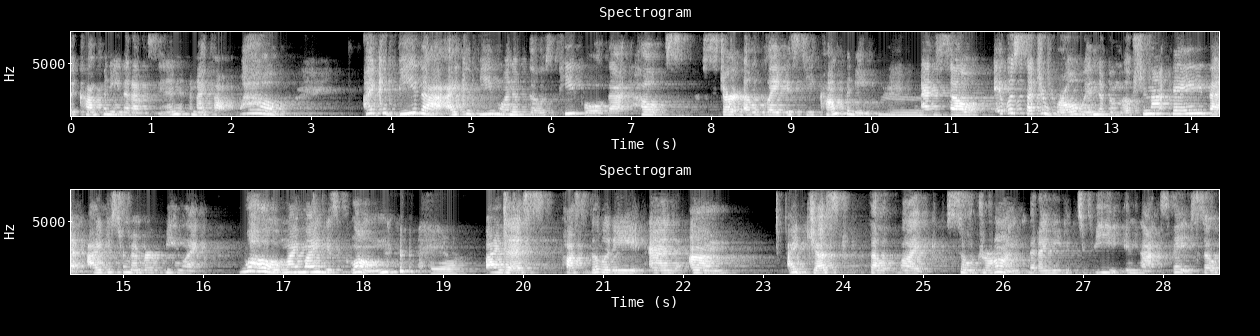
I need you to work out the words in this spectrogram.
the company that I was in, and I thought, wow, I could be that. I could be one of those people that helps start a legacy company. Mm-hmm. And so it was such a whirlwind of emotion that day that I just remember being like, whoa, my mind is blown yeah. by this possibility. And um, I just felt like so drawn that I needed to be in that space. So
